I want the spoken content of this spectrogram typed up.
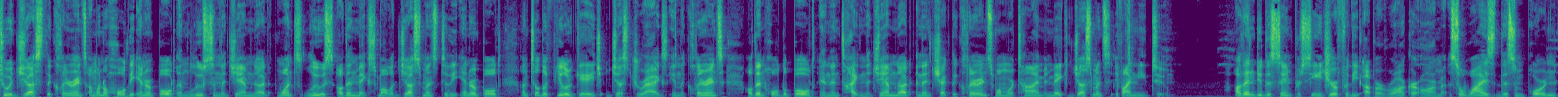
To adjust the clearance, I'm going to hold the inner bolt and loosen the jam nut. Once loose, I'll then make small adjustments to the inner bolt until the feeler gauge just drags in the clearance. I'll then hold the bolt and then tighten the jam nut and then check the clearance one more time and make adjustments if I need to. I'll then do the same procedure for the upper rocker arm. So why is this important?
